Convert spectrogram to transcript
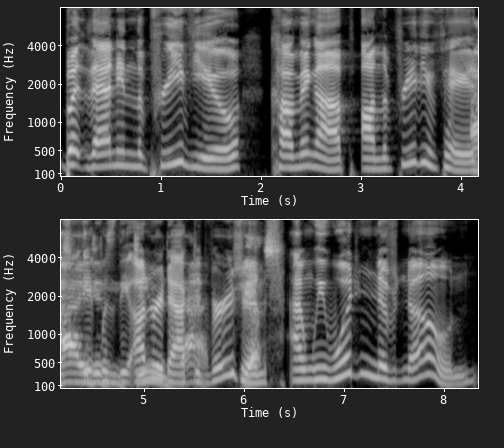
But then in the preview coming up on the preview page, I it was the unredacted that. version, Yes. and we wouldn't have known.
